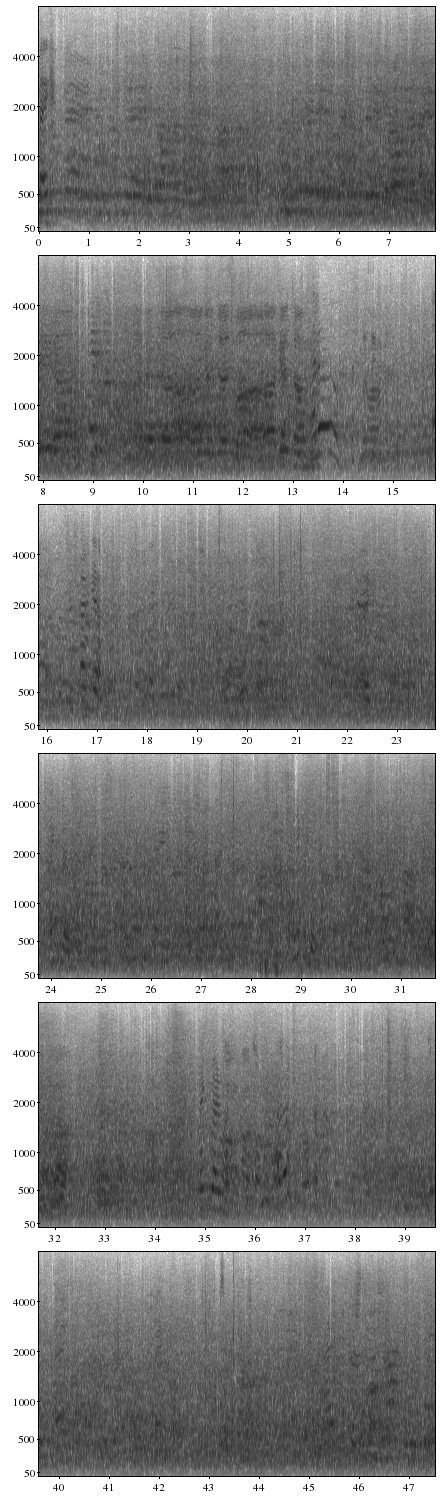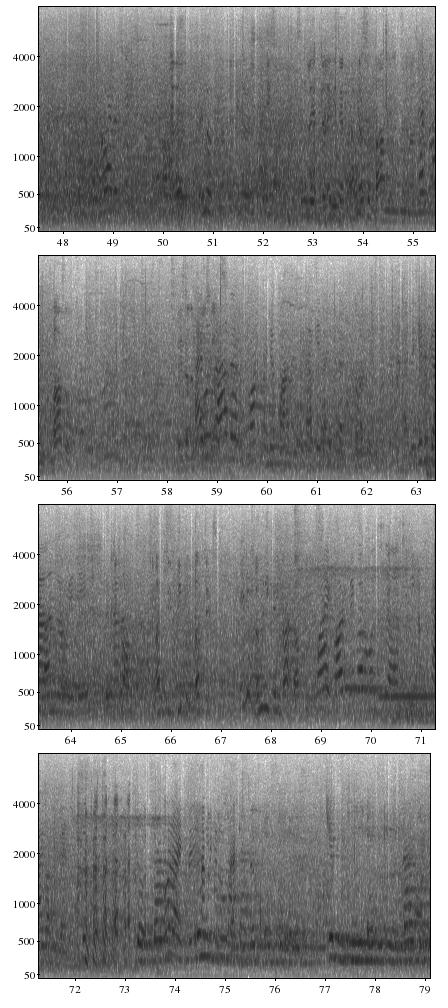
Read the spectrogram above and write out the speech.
Like, hello कोशिश कर गया Thank you. zitten, Basel. Basel. I would rather walk on the Basel. I think a gallon already. But these people loved it. Really? So many came back after Why? My God, Megor was uh, sitting tag on the bed. All right, very happy to do that. Killing me and killing me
